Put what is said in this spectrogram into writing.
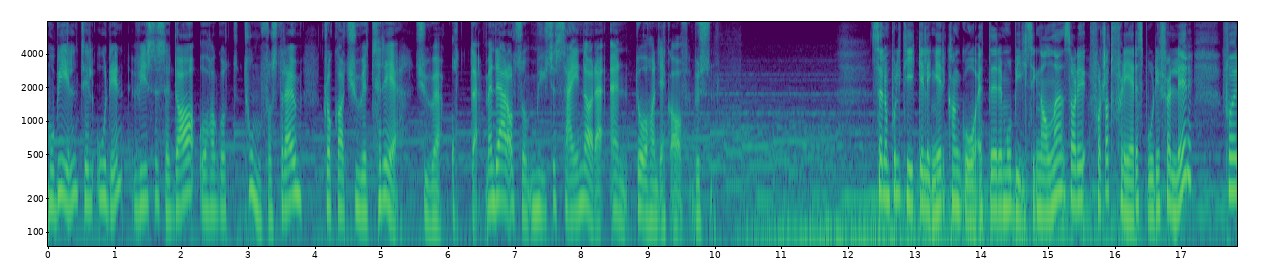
Mobilen til Odin viser seg da å ha gått tom for strøm klokka 23.28. Men det er altså mye seinere enn da han gikk av bussen. Selv om politiet ikke lenger kan gå etter mobilsignalene, så har de fortsatt flere spor de følger. For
